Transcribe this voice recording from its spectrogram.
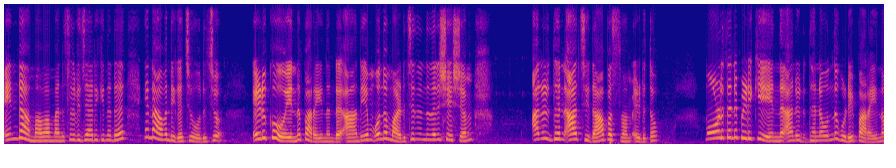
എന്താ അമ്മാവ മനസ്സിൽ വിചാരിക്കുന്നത്? എന്ന് അവൻ ചോദിച്ചു. എടുക്കൂ എന്ന് പറയുന്നുണ്ട്. ആദ്യം ഒന്ന് മടിച്ചു നിന്നതിന് ശേഷം അനിരുദ്ധൻ ആ ചിതാഭസ്മം എടുത്തു. മോൾ തന്നെ പിടിക്കേ എന്ന് അനിരുദ്ധൻ ഒന്നുകൂടി പറയുന്നു.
